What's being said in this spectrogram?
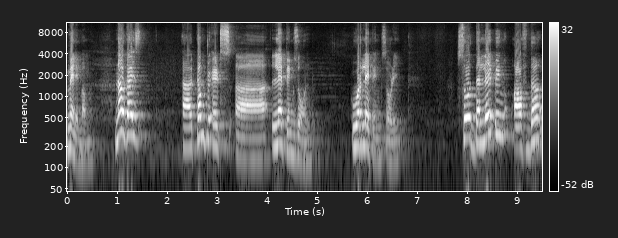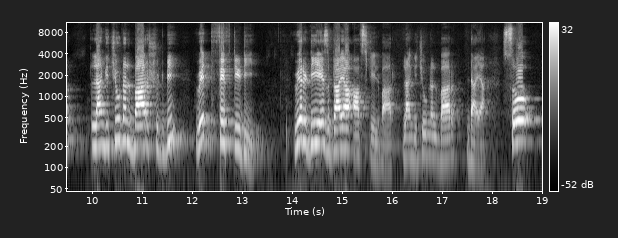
minimum. Now guys uh, come to its uh, lapping zone. Overlapping sorry. So the lapping of the longitudinal bar should be with 50d where d is dia of steel bar longitudinal bar dia. So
